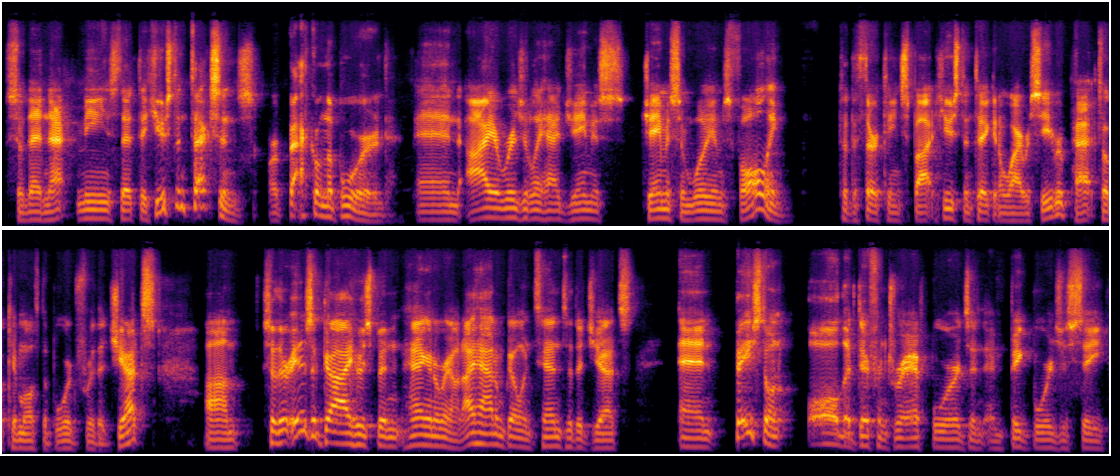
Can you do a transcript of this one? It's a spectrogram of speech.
So then that means that the Houston Texans are back on the board. And I originally had Jameis Jameson Williams falling to the 13th spot. Houston taking a wide receiver. Pat took him off the board for the Jets. Um, so there is a guy who's been hanging around. I had him going 10 to the Jets. And based on all the different draft boards and, and big boards you see,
